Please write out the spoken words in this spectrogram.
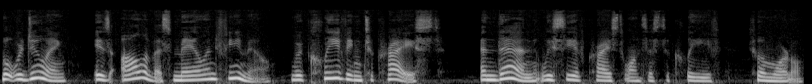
What we're doing is all of us, male and female, we're cleaving to Christ, and then we see if Christ wants us to cleave to a mortal.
